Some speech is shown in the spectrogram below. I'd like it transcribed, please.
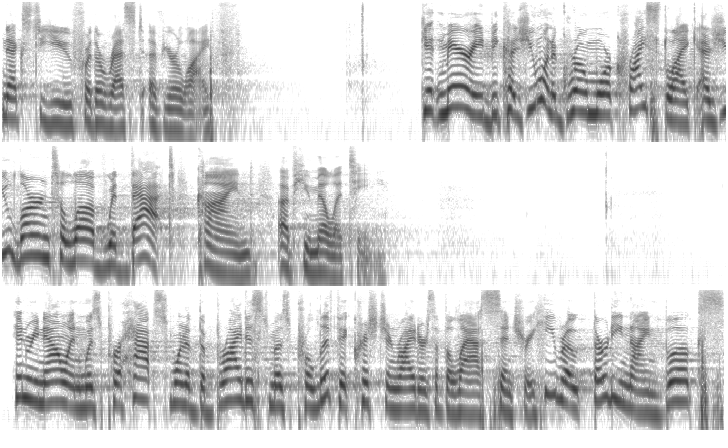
next to you for the rest of your life. Get married because you want to grow more Christ like as you learn to love with that kind of humility. Henry Nouwen was perhaps one of the brightest, most prolific Christian writers of the last century. He wrote 39 books.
